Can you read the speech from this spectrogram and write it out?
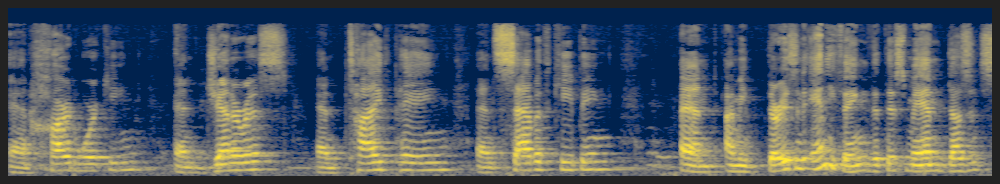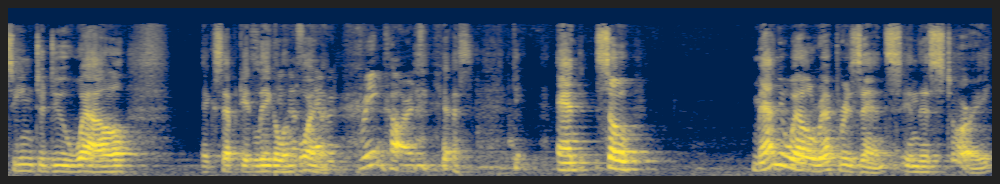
and hardworking and generous and tithe paying and Sabbath keeping. And I mean, there isn't anything that this man doesn't seem to do well except get legal employment. green card. yes. And so Manuel represents in this story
